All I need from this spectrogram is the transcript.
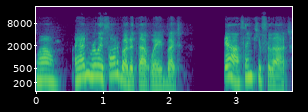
Wow. I hadn't really thought about it that way, but yeah, thank you for that.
